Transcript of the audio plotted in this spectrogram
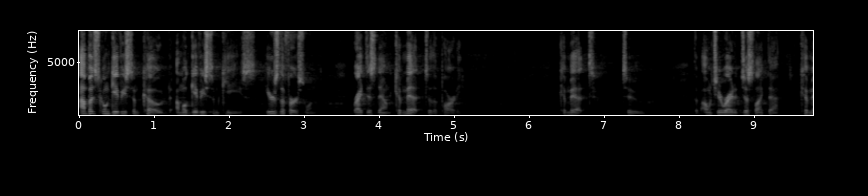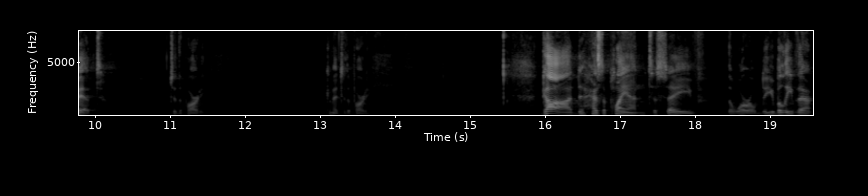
I'm just going to give you some code. I'm going to give you some keys. Here's the first one. Write this down. Commit to the party. Commit to the, I want you to write it just like that. Commit to the party. Commit to the party. God has a plan to save the world. Do you believe that?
